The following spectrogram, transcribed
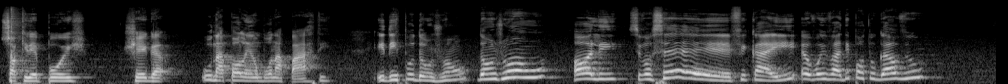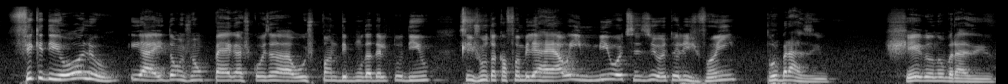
Só que depois chega o Napoleão Bonaparte e diz pro Dom João: Dom João, olhe, se você ficar aí, eu vou invadir Portugal, viu? Fique de olho. E aí Dom João pega as coisas, os panos de bunda dele tudinho, se junta com a família real e em 1808 eles vêm pro Brasil. Chegam no Brasil.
